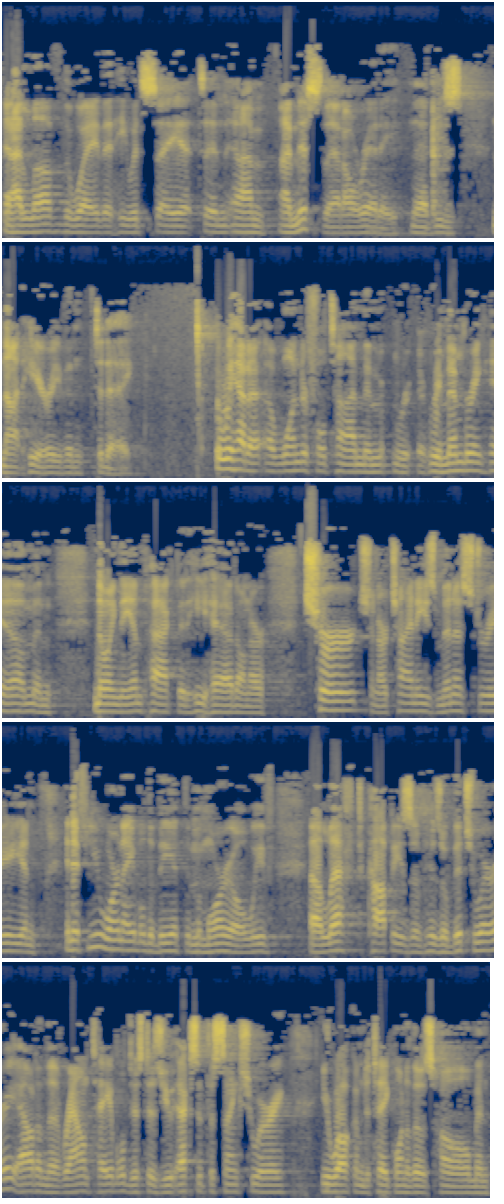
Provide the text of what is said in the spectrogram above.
and I loved the way that he would say it, and, and I'm, I miss that already, that he's not here even today. But we had a, a wonderful time remembering him and knowing the impact that he had on our church and our Chinese ministry. And, and if you weren't able to be at the memorial, we've uh, left copies of his obituary out on the round table just as you exit the sanctuary. You're welcome to take one of those home and,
